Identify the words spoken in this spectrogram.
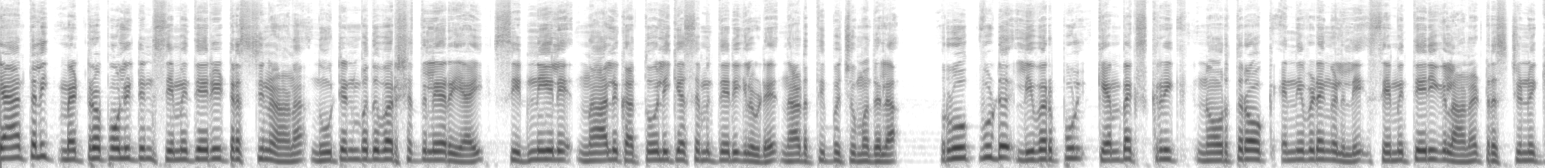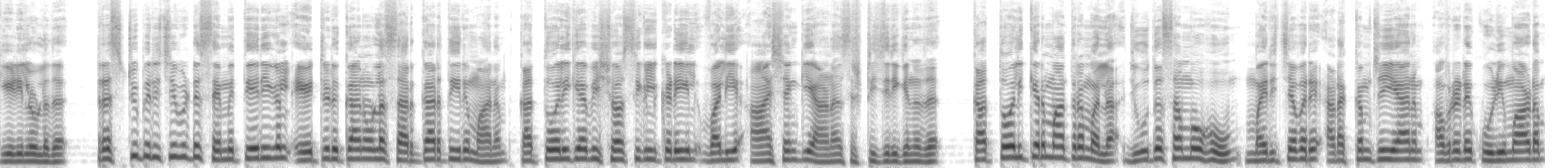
കാത്തലിക് മെട്രോപൊളിറ്റൻ സെമിത്തേരി ട്രസ്റ്റിനാണ് നൂറ്റൻപത് വർഷത്തിലേറെയായി സിഡ്നിയിലെ നാല് കത്തോലിക്ക സെമിത്തേരികളുടെ നടത്തിപ്പ് ചുമതല. Rookwood Liverpool Kemps Creek North Rock എന്നിവിടങ്ങളിലെ സെമിത്തേരികളാണ് ട്രസ്റ്റിനു കീഴിലുള്ളത്. ട്രസ്റ്റ് പിരിച്ചുവിട്ട് സെമിത്തേരികൾ ഏറ്റെടുക്കാനുള്ള സർക്കാർ തീരുമാനം കത്തോലിക്ക വിശ്വാസികൾക്കിടയിൽ വലിയ ആശങ്കയാണ് സൃഷ്ടിച്ചിരിക്കുന്നത്. കത്തോലിക്കർ മാത്രമല്ല ജൂതസമൂഹവും മരിച്ചവരെ അടക്കം ചെയ്യാനും അവരുടെ കുഴിമാടം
